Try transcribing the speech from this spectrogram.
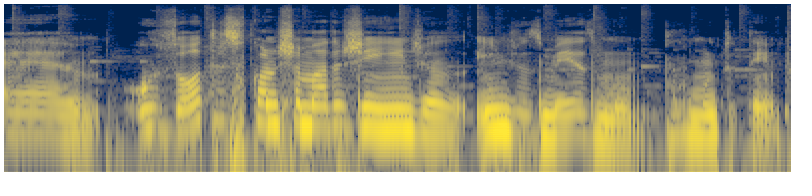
É, os outros ficaram chamados de índio, índios mesmo por muito tempo.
